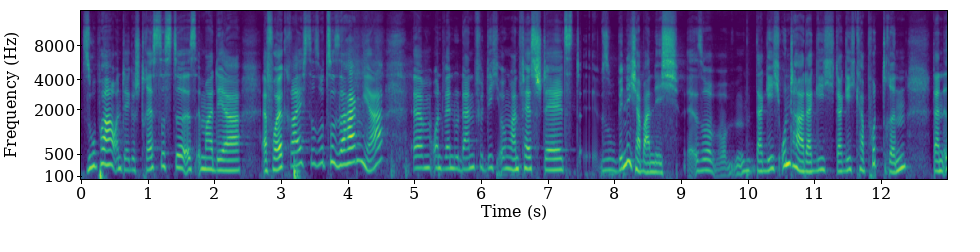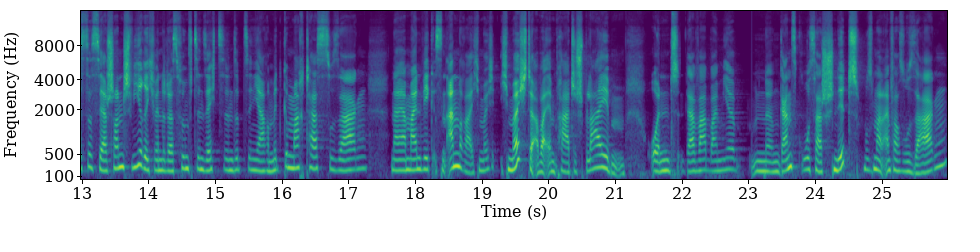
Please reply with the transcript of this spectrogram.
super und der gestressteste ist immer der erfolgreichste sozusagen, ja. Ähm, und wenn du dann für dich irgendwann feststellst, so bin ich aber nicht, also da gehe ich unter, da gehe ich, da ich kaputt drin, dann ist es ja schon schwierig, wenn du das 15, 16, 17 Jahre mitgemacht hast, zu sagen, naja, mein Weg ist ein anderer, ich, möch, ich möchte aber empathisch bleiben. Und da war bei mir ein ganz großer Schnitt, muss man einfach so sagen,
